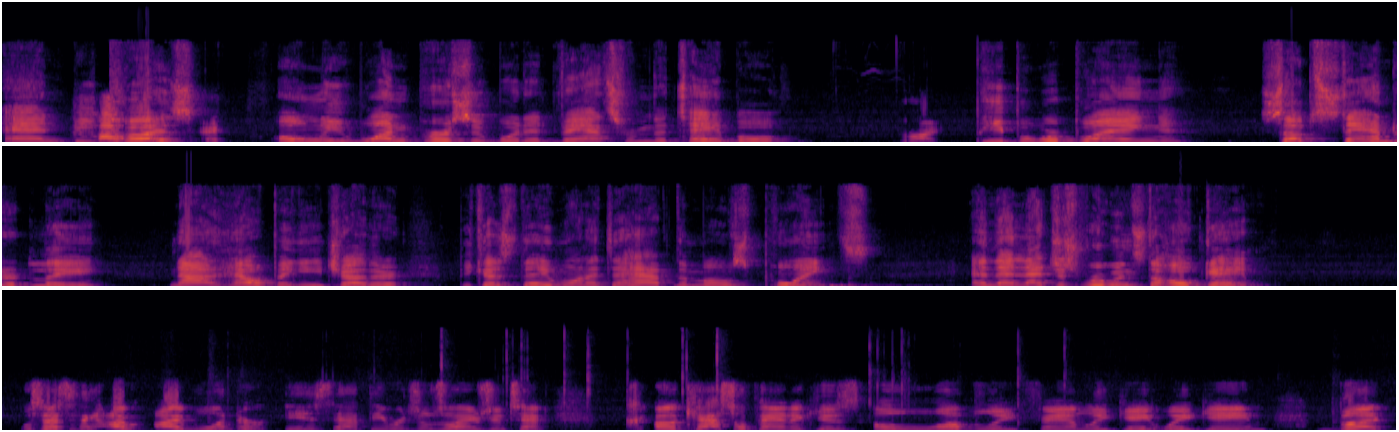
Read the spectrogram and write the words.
And because oh, okay. only one person would advance from the table, right. People were playing substandardly, not helping each other because they wanted to have the most points. And then that just ruins the whole game. Well, so that's the thing. I, I wonder, is that the original designer's intent? Uh, Castle Panic is a lovely family gateway game, but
